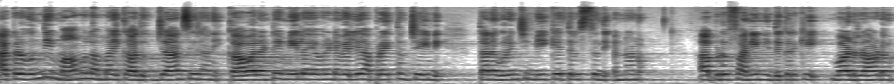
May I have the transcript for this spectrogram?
అక్కడ ఉంది మామూలు అమ్మాయి కాదు ఝాన్సీ రాణి. కావాలంటే మీలో ఎవరైనా వెళ్ళి ఆ ప్రయత్నం చేయండి. తన గురించి మీకే తెలుస్తుంది అన్నాను. అప్పుడు ఫనీ నీ దగ్గరికి వాడు రావడం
